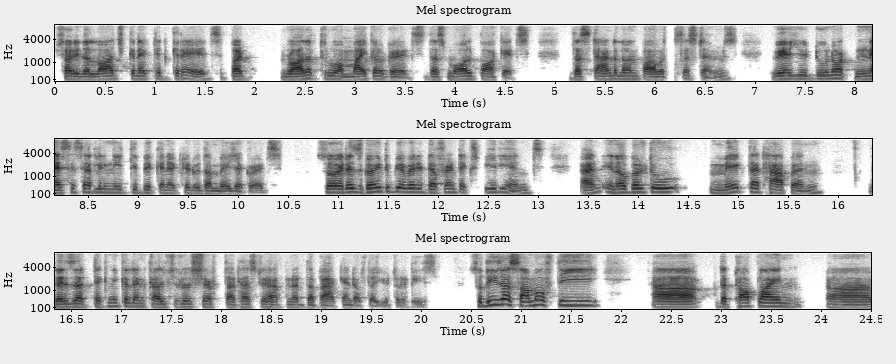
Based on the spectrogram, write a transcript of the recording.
sorry, the large connected grids, but rather through a microgrids, the small pockets, the standalone power systems, where you do not necessarily need to be connected with the major grids. So it is going to be a very different experience and in order to make that happen, there is a technical and cultural shift that has to happen at the back end of the utilities. So these are some of the uh, the top line, uh,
